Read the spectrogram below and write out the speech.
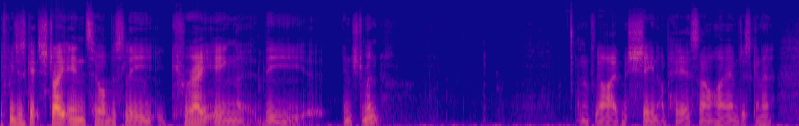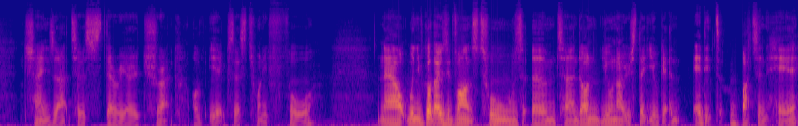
if we just get straight into obviously creating the instrument and obviously I had machine up here so I am just going to change that to a stereo track of EXS24 now when you've got those advanced tools um, turned on you'll notice that you'll get an edit button here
